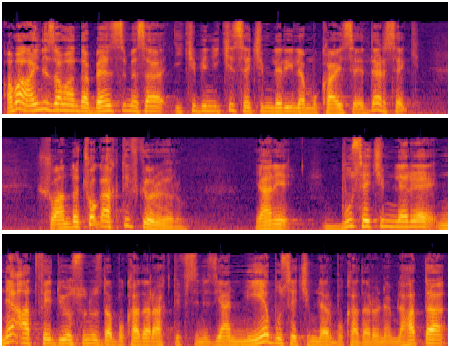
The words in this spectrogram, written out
Ama aynı zamanda ben sizi mesela 2002 seçimleriyle mukayese edersek şu anda çok aktif görüyorum. Yani bu seçimlere ne atfediyorsunuz da bu kadar aktifsiniz? Yani niye bu seçimler bu kadar önemli? Hatta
